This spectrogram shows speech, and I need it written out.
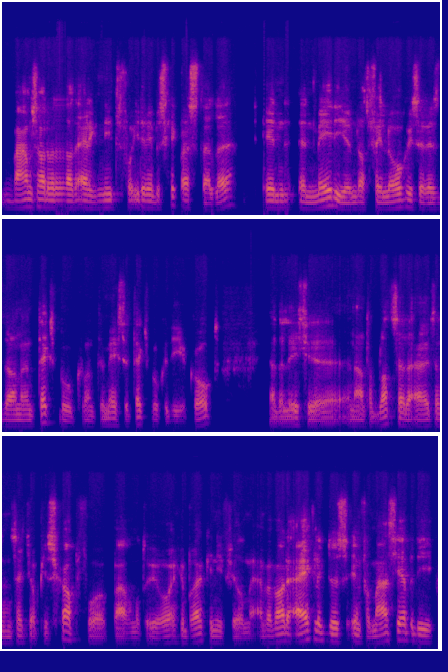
waarom zouden we dat eigenlijk niet voor iedereen beschikbaar stellen in een medium dat veel logischer is dan een tekstboek? Want de meeste tekstboeken die je koopt, ja, dan lees je een aantal bladzijden uit en dan zet je op je schap voor een paar honderd euro en gebruik je niet veel meer. En we wouden eigenlijk dus informatie hebben die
